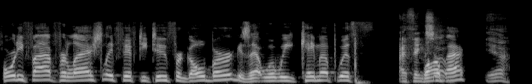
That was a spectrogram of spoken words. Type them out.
45 for Lashley, 52 for Goldberg. Is that what we came up with I think a while so. back? Yeah.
